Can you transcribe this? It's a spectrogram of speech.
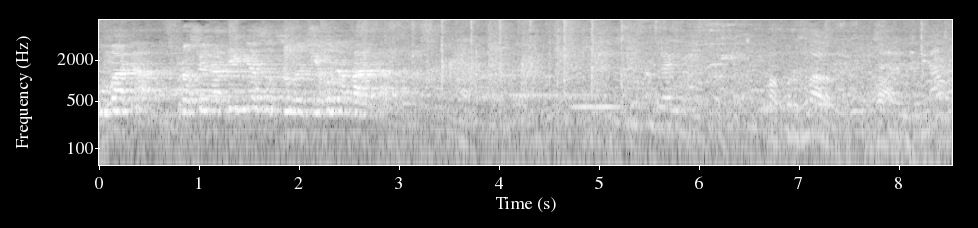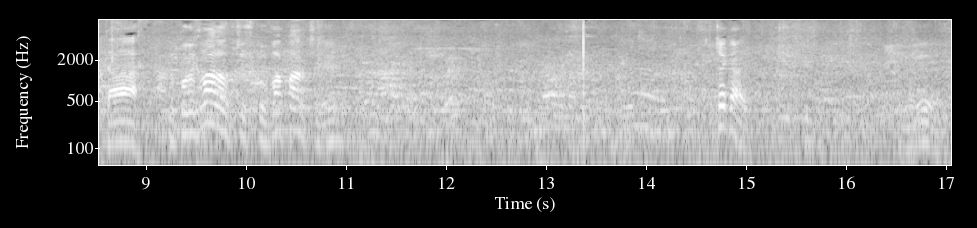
Uwaga, proszę natychmiast odsunąć się od aparta. O, porozwalał. Tak. No porozwalał wszystko w aparcie, nie? Czekaj. No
